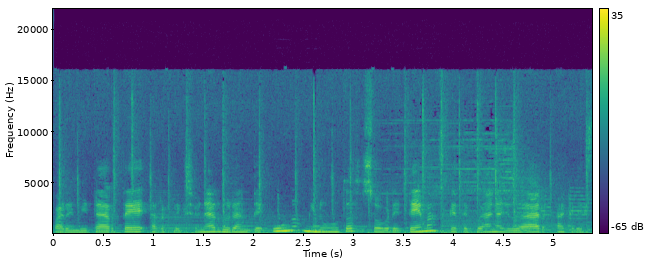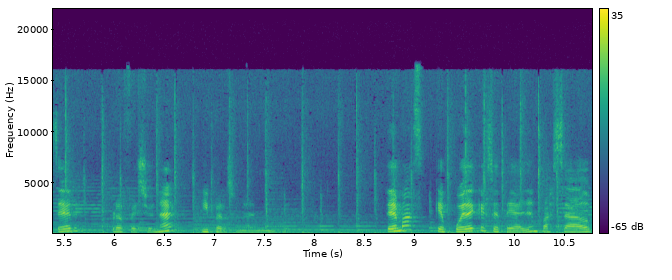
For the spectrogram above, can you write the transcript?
para invitarte a reflexionar durante unos minutos sobre temas que te puedan ayudar a crecer profesional y personalmente. Temas que puede que se te hayan pasado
